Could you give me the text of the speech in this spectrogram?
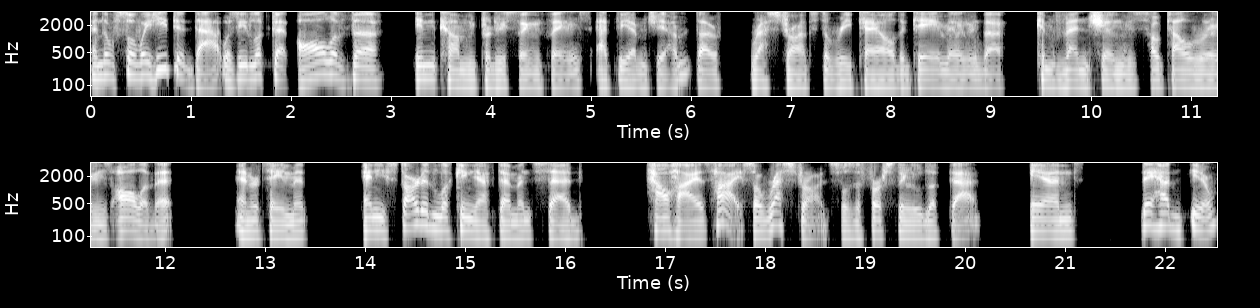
And the, so the way he did that was he looked at all of the income producing things at the MGM, the restaurants, the retail, the gaming, the conventions, hotel rooms, all of it, entertainment. And he started looking at them and said, how high is high? So restaurants was the first thing we looked at. And they had, you know,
